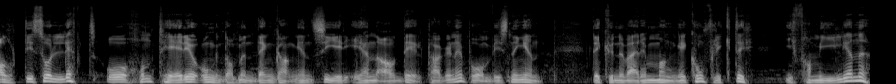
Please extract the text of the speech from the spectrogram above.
alltid så lett å håndtere ungdommen den gangen, sier en av deltakerne på omvisningen. Det kunne være mange konflikter i familiene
